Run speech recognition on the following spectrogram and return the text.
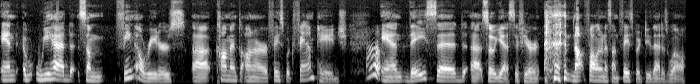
And uh, we had some female readers uh, comment on our Facebook fan page, oh. and they said, uh, "So yes, if you're not following us on Facebook, do that as well.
